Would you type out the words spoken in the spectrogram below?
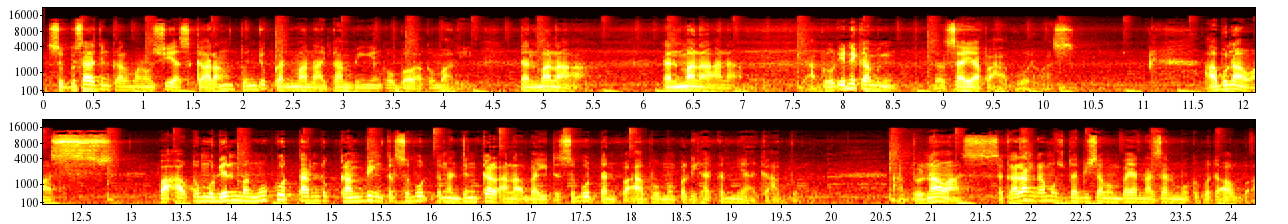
sebesar jengkal manusia sekarang, tunjukkan mana kambing yang kau bawa kemari dan mana dan mana anakmu. Ya, Abdul, ini kambing dan saya Pak Abu Nawas. Abu Nawas Pak kemudian mengukur tanduk kambing tersebut dengan jengkal anak bayi tersebut dan Pak Abu memperlihatkannya ke Abdul. Abdul Nawas, sekarang kamu sudah bisa membayar nazarmu kepada Allah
